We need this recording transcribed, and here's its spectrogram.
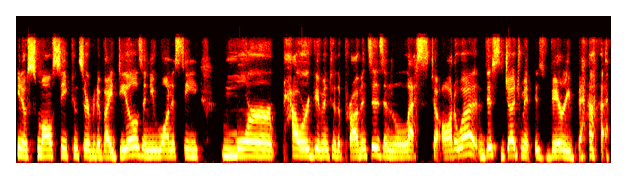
you know, small c conservative ideals and you want to see more power given to the provinces and less to Ottawa, this judgment is very bad.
